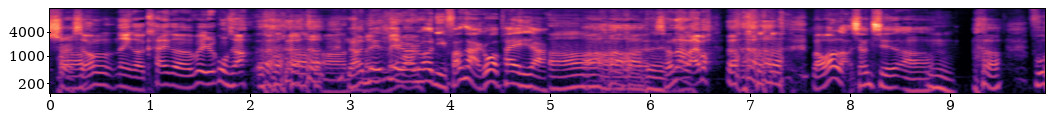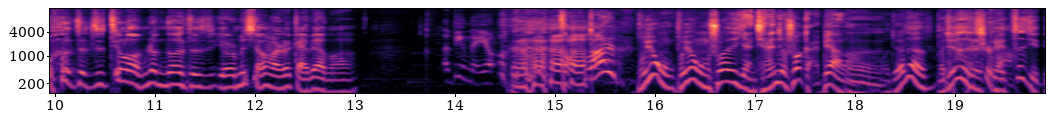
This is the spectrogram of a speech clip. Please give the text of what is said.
是行，那个开个位置共享。啊，然后那那边，说你房卡给我拍一下，啊，对没毛病行，那来吧，老王老相亲啊。嗯，不，这这听了我们这么多，这有什么想法的改变吗？呃，并没有。早当然不用不用说眼前就说改变了，嗯我觉得我觉得是给自己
